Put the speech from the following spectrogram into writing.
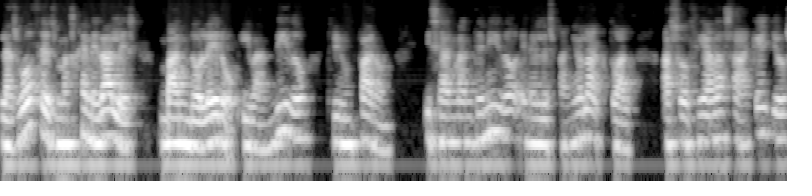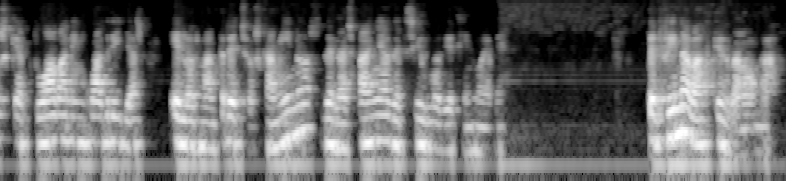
Las voces más generales, bandolero y bandido, triunfaron y se han mantenido en el español actual, asociadas a aquellos que actuaban en cuadrillas en los maltrechos caminos de la España del siglo XIX. Delfina Vázquez Longa.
